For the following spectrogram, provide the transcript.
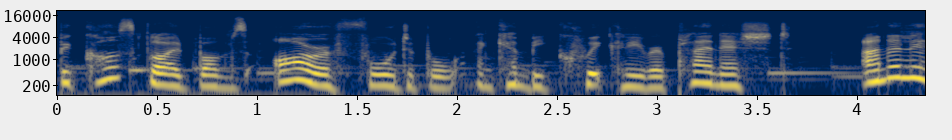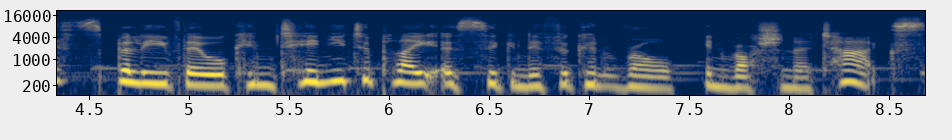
Because glide bombs are affordable and can be quickly replenished, Analysts believe they will continue to play a significant role in Russian attacks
